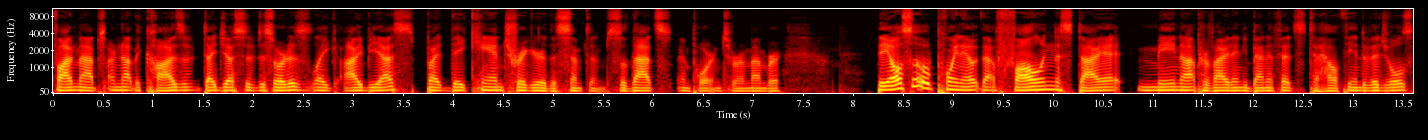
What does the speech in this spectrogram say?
FODMAPs are not the cause of digestive disorders like IBS, but they can trigger the symptoms. So that's important to remember. They also point out that following this diet may not provide any benefits to healthy individuals,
